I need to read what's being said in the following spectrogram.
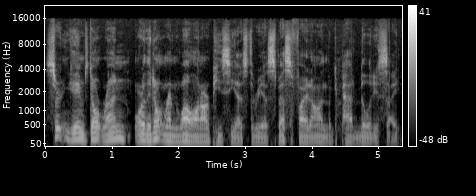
Certain games don't run, or they don't run well on RPCS3 as specified on the compatibility site.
